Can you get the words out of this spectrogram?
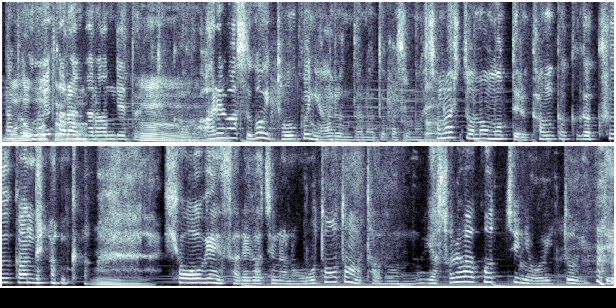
なんか物上から並んでたりとか、うん。あれはすごい遠くにあるんだなとかそのその人の持ってる感覚が空間でなんかうん。表現されがちなの弟も多分いやそれはこっちに置いといて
